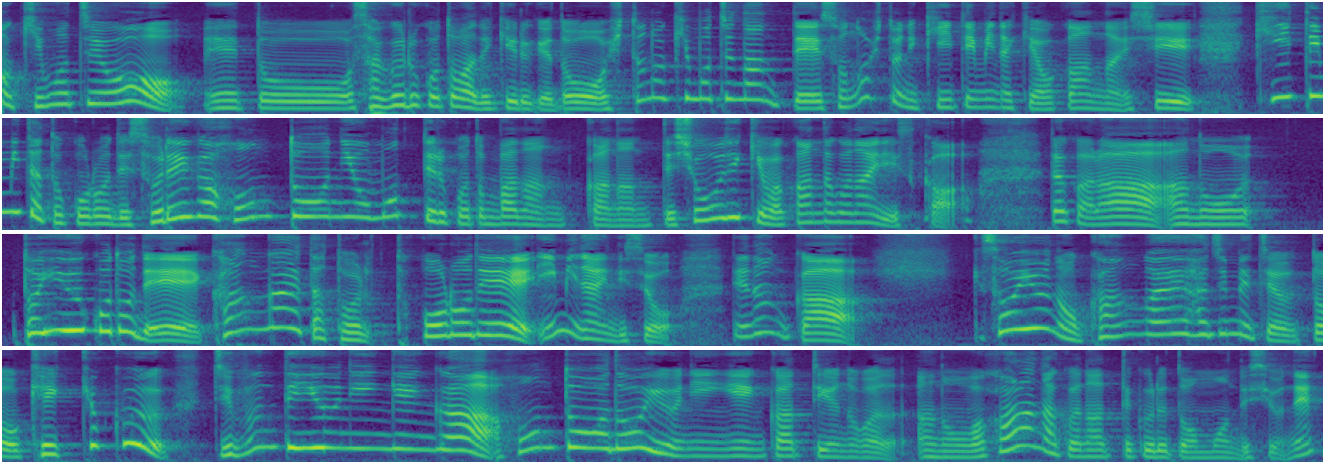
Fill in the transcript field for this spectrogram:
の気持ちを、えーと、探ることはできるけど人の気持ちなんてその人に聞いてみなきゃ分かんないし聞いてみたところでそれが本当に思ってる言葉なんかなんて正直分かんなくないですか？だからあのということで考えたところで意味ないんですよ。でなんかそういうのを考え始めちゃうと結局自分っていう人間が本当はどういう人間かっていうのがあの分からなくなってくると思うんですよね。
